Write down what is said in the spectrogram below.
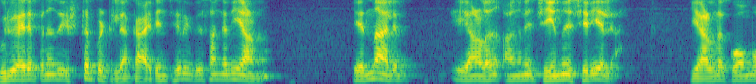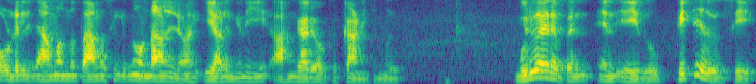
ഗുരുവായൂരപ്പനത് ഇഷ്ടപ്പെട്ടില്ല. കാര്യം ചെറിയൊരു സംഗതിയാണ്. എന്നാലും ഇയാൾ അങ്ങനെ ചെയ്യുന്നത് ശരിയല്ല. ഇയാളുടെ കോമ്പൗണ്ടിൽ ഞാൻ വന്ന് താമസിക്കുന്നതുകൊണ്ടാണല്ലോ ഇയാളിങ്ങനെ ഈ അഹങ്കാരമൊക്കെ കാണിക്കുന്നത്. ഗുരുവായൂരപ്പൻ എന്ത് ചെയ്തു? പിറ്റേ ദിവസം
